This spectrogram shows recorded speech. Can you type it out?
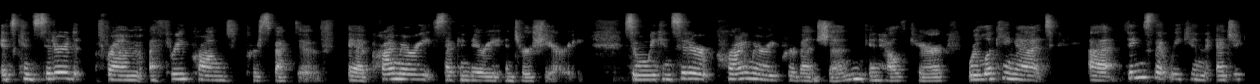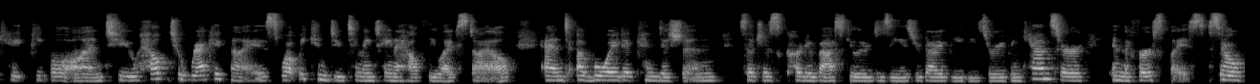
it's considered from a three-pronged perspective, uh, primary, secondary, and tertiary. So when we consider primary prevention in healthcare, we're looking at uh, things that we can educate people on to help to recognize what we can do to maintain a healthy lifestyle and avoid a condition such as cardiovascular disease or diabetes or even cancer in the first place. So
